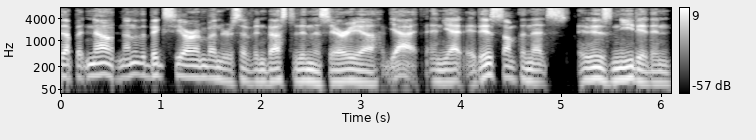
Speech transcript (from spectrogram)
uh, but no, none of the big CRM vendors have invested in this area yet. And yet it is something that's, it is needed in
